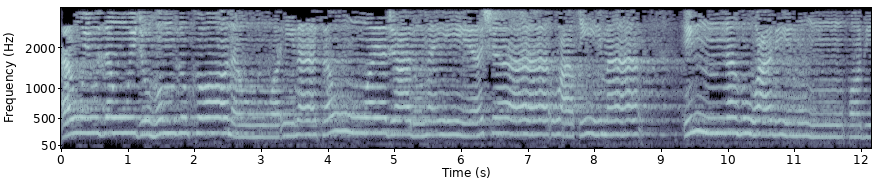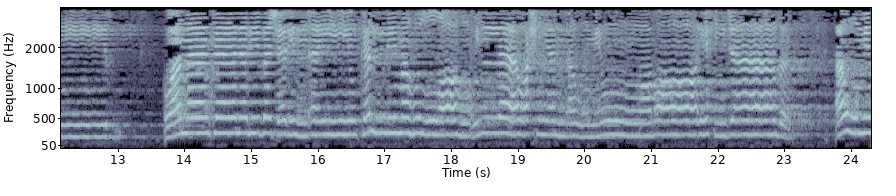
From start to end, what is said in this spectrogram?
أو يزوجهم ذكرانا وإناثا ويجعل من يشاء عقيما إنه عليم قدير. وما كان لبشر أن يكلمه الله إلا وحيا أو من وراء حجاب أو من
